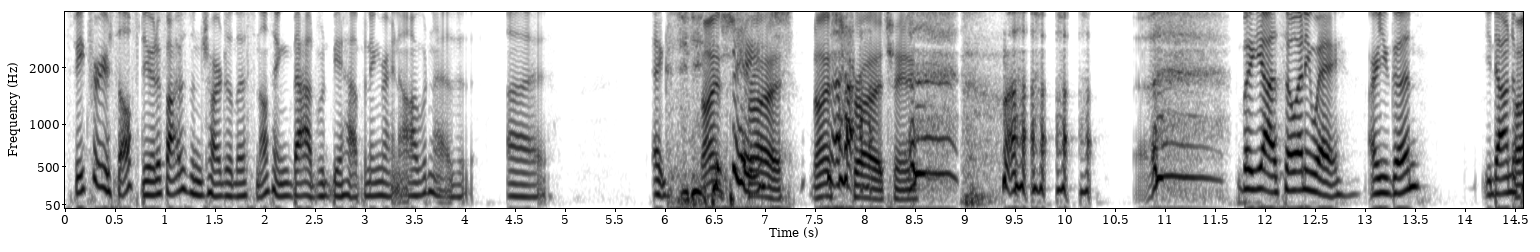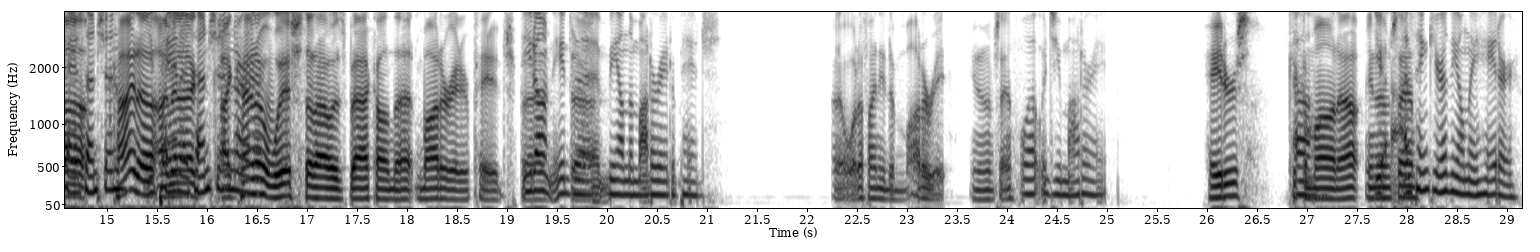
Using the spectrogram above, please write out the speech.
Speak for yourself, dude. If I was in charge of this, nothing bad would be happening right now. I wouldn't have uh, exited the Nice try. Nice try, Chaney. but yeah, so anyway, are you good? You down to pay attention? Kind of. Uh, I paying mean, attention? I, or- kind of wish that I was back on that moderator page. But, You don't need to uh, be on the moderator page. I know, what if I need to moderate? You know what I'm saying? What would you moderate? Haters, kick Oh. them on out. You know You- what I'm saying? I think you're the only hater.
